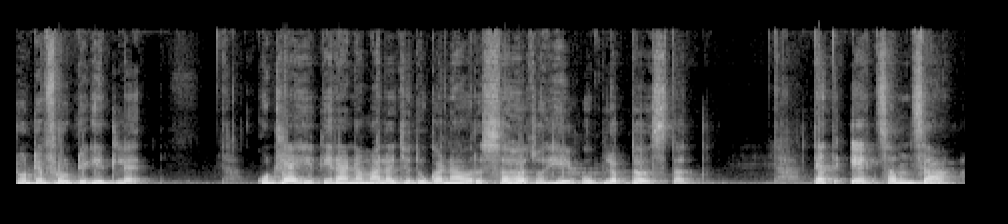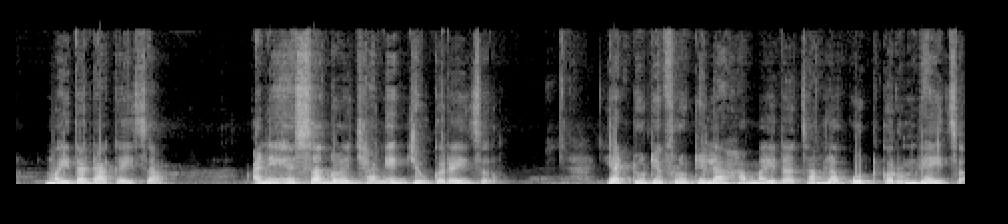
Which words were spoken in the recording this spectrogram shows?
टुटी फ्रुटी घेतल्या आहेत कुठल्याही किराणा मालाच्या दुकानावर सहज हे उपलब्ध असतात. त्यात एक चमचा मैदा टाकायचा आणि हे सगळं छान एकजीव करायचं. या टुटी फ्रुटीला हा मैदा चांगला कोट करून घ्यायचा.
